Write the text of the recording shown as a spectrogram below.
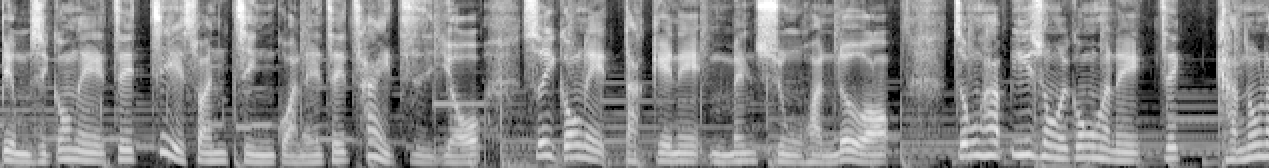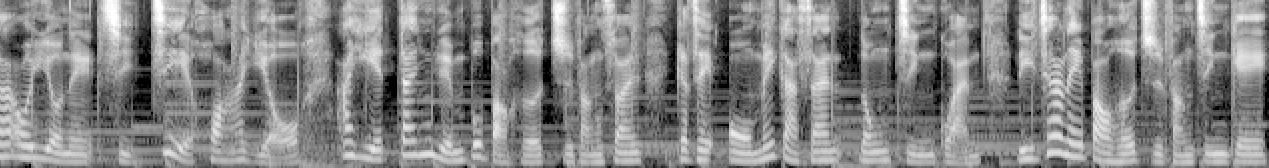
并不是讲呢这芥酸真管的这菜籽油，所以讲呢大家呢唔免伤烦恼哦。综合以上的讲法呢，这。卡诺拉 oil 呢是芥花油，啊也单元不饱和脂肪酸，加这 omega 三拢真管，而且呢饱和脂肪真低，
